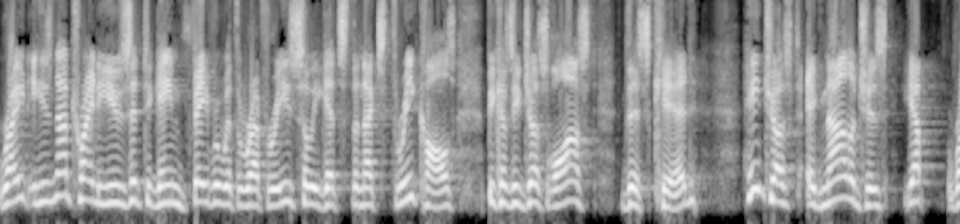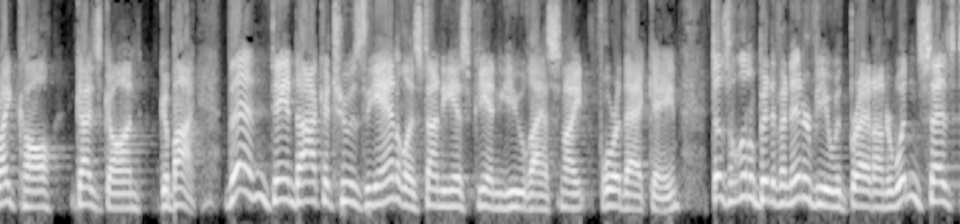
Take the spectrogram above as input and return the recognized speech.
right? He's not trying to use it to gain favor with the referees so he gets the next three calls because he just lost this kid. He just acknowledges, yep, right call, guy's gone, goodbye. Then Dan Dakich, who is the analyst on ESPNU last night for that game, does a little bit of an interview with Brad Underwood and says,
